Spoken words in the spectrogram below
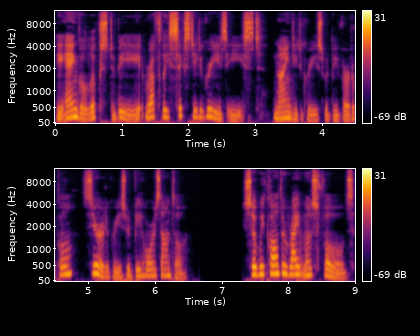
The angle looks to be roughly 60 degrees east, 90 degrees would be vertical, 0 degrees would be horizontal. So we call the rightmost folds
